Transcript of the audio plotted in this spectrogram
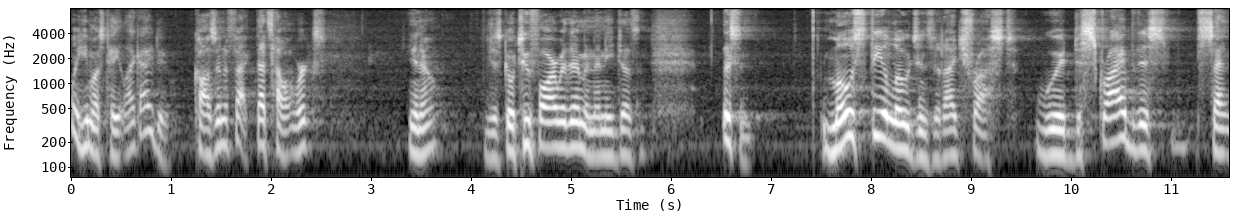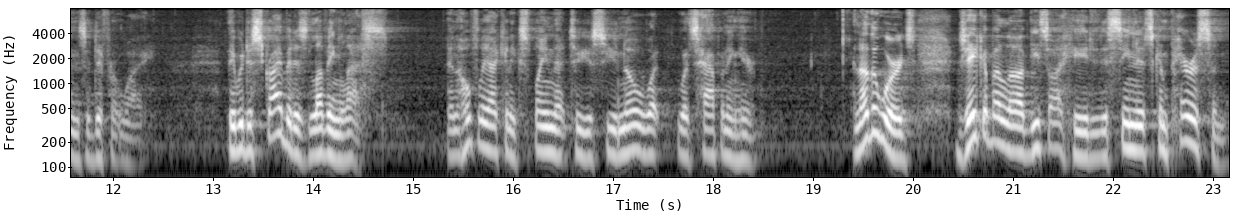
Well, he must hate like I do. Cause and effect. That's how it works. You know? You just go too far with him and then he doesn't. Listen, most theologians that I trust would describe this sentence a different way. They would describe it as loving less. And hopefully I can explain that to you so you know what, what's happening here. In other words, Jacob I loved, Esau I hated is seen in its comparison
